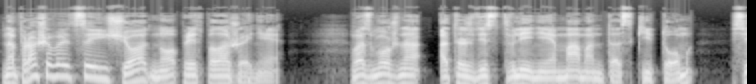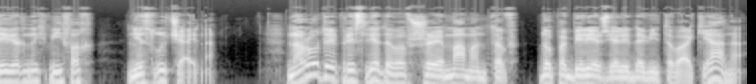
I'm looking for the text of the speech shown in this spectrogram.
Напрашивается еще одно предположение. Возможно, отождествление мамонта с китом в северных мифах не случайно. Народы, преследовавшие мамонтов до побережья Ледовитого океана,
